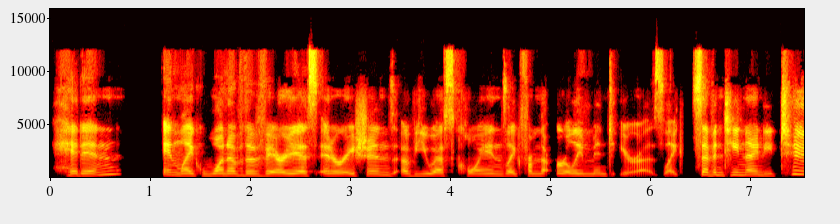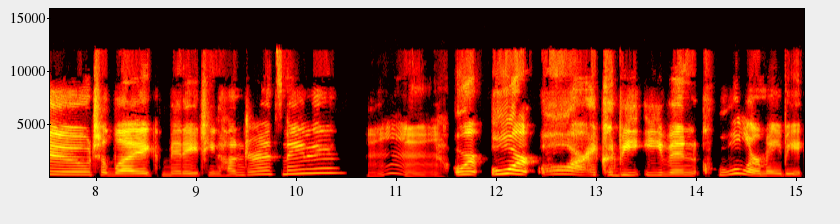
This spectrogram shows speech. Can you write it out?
hidden in like one of the various iterations of US coins, like from the early mint eras, like 1792 to like mid 1800s, maybe. Hmm. Or or or it could be even cooler maybe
